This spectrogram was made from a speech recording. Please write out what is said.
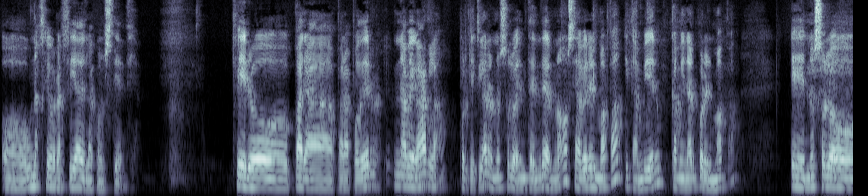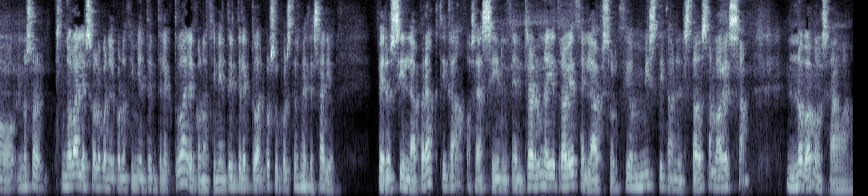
O una geografía de la conciencia. Pero para, poder navegarla, porque claro, no solo entender, ¿no? O sea, ver el mapa y también caminar por el mapa. Eh, no, solo, no, no vale solo con el conocimiento intelectual, el conocimiento intelectual por supuesto es necesario, pero sin la práctica, o sea, sin entrar una y otra vez en la absorción mística en el estado samavesa, no vamos a,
